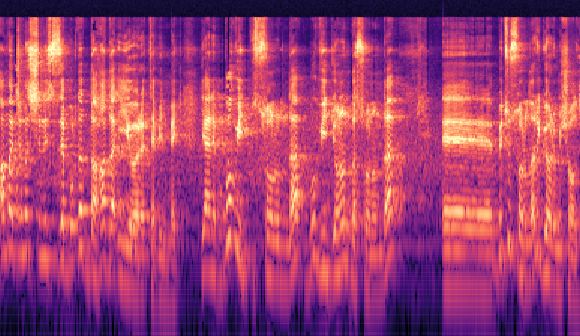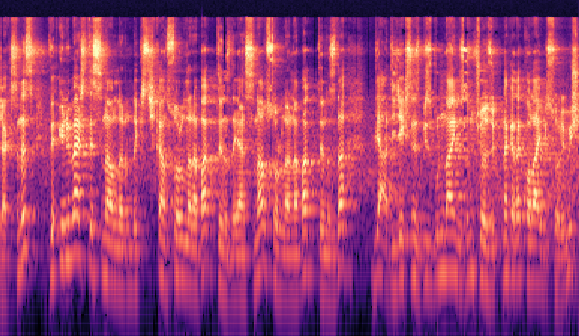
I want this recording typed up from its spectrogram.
Amacımız şimdi size burada daha da iyi öğretebilmek. Yani bu sonunda, bu videonun da sonunda e, bütün soruları görmüş olacaksınız. Ve üniversite sınavlarındaki çıkan sorulara baktığınızda yani sınav sorularına baktığınızda ya diyeceksiniz biz bunun aynısını çözdük ne kadar kolay bir soruymuş.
